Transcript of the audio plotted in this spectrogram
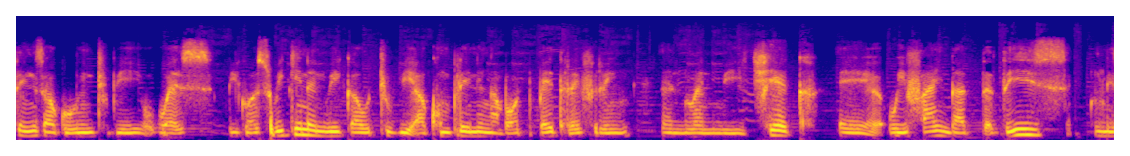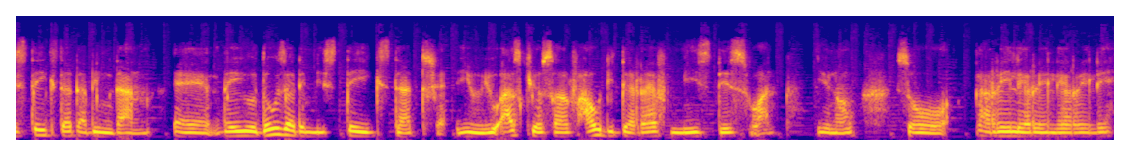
things are going to be worse because week in and week out, we are complaining about bad refereeing, and when we check, uh, we find that these mistakes that are being done uh, they, those are the mistakes that you, you ask yourself, how did the ref miss this one? You know, so really, really, really,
